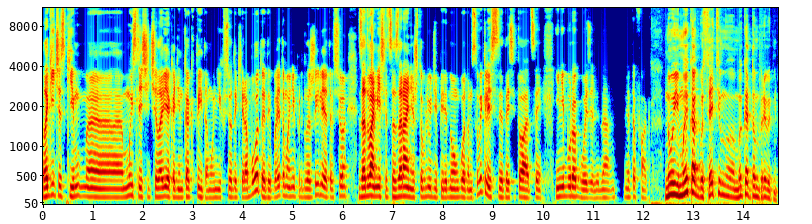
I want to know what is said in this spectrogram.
логически э, мыслящий следующий человек, один как ты, там у них все-таки работает, и поэтому они предложили это все за два месяца заранее, чтобы люди перед Новым годом свыклись с этой ситуацией и не бурагозили, да, это факт. Ну и мы как бы с этим, мы к этому привыкнем.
